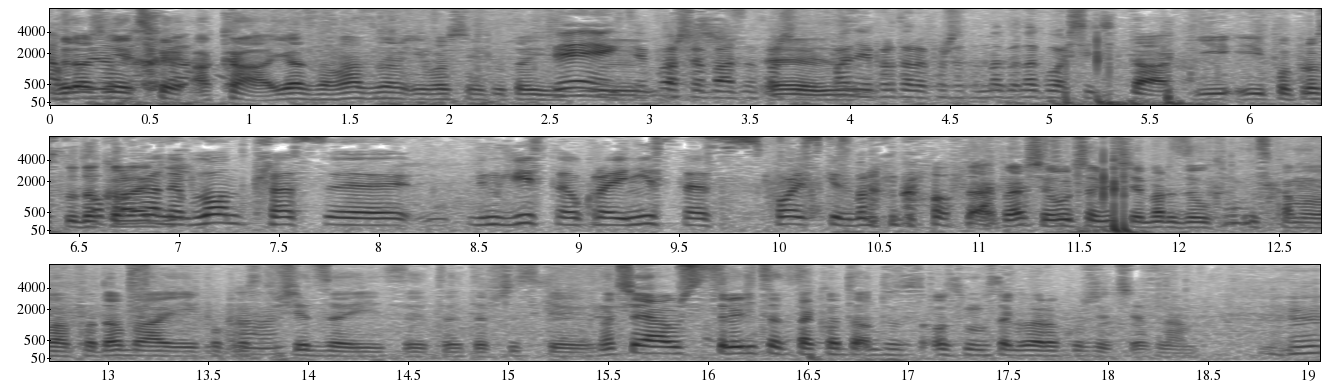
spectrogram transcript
A wyraźnie chy, a K. Ja znalazłem i właśnie tutaj... Pięknie, y, proszę bardzo, proszę, y, panie profesorze, proszę to nag- nagłośnić. Tak, i, i po prostu do Poprawiony kolegi... blond przez y, lingwistę, ukrainistę z Polski, z Mrągowa. Tak, bo ja się uczę, mi się bardzo ukraińska mowa podoba i po prostu siedzę i te, te, wszystkie... Znaczy ja już Cyrylicę to tak od, od 18 roku życia znam. Mhm.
